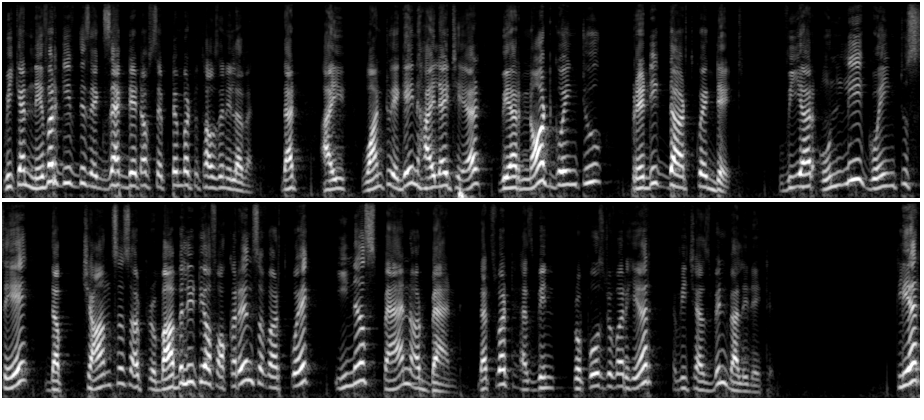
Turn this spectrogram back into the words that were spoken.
we can never give this exact date of September 2011 that I want to again highlight here, we are not going to predict the earthquake date. We are only going to say the chances or probability of occurrence of earthquake in a span or band. That is what has been proposed over here, which has been validated. Clear?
